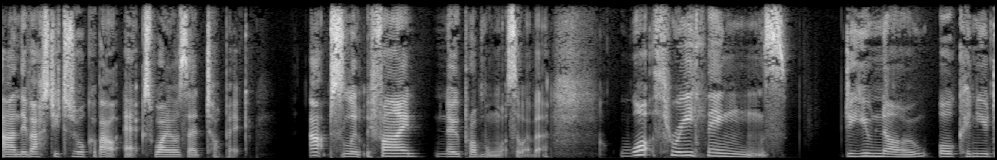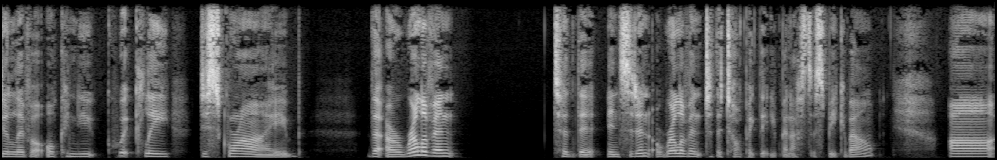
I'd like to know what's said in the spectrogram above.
and they've asked you to talk about X, Y, or Z topic. Absolutely fine, no problem whatsoever. What three things do you know, or can you deliver, or can you quickly describe that are relevant to the incident or relevant to the topic that you've been asked to speak about? Uh,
